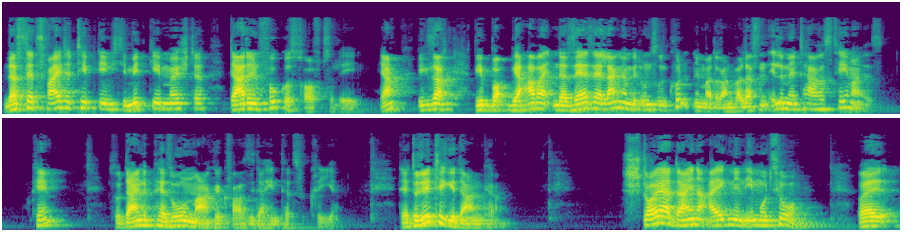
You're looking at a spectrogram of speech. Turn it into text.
Und das ist der zweite Tipp, den ich dir mitgeben möchte, da den Fokus drauf zu legen. Ja, wie gesagt, wir, wir arbeiten da sehr, sehr lange mit unseren Kunden immer dran, weil das ein elementares Thema ist. Okay? So deine Personenmarke quasi dahinter zu kreieren. Der dritte Gedanke, Steuer deine eigenen Emotionen. Weil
